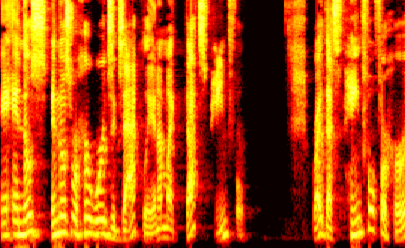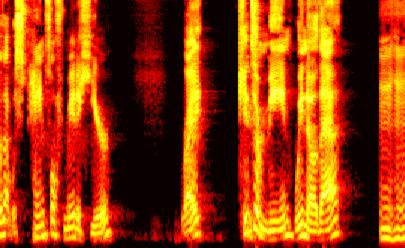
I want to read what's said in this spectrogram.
And, and those, and those were her words exactly. And I'm like, that's painful. Right. That's painful for her. That was painful for me to hear. Right. Kids are mean. We know that. Mm-hmm.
